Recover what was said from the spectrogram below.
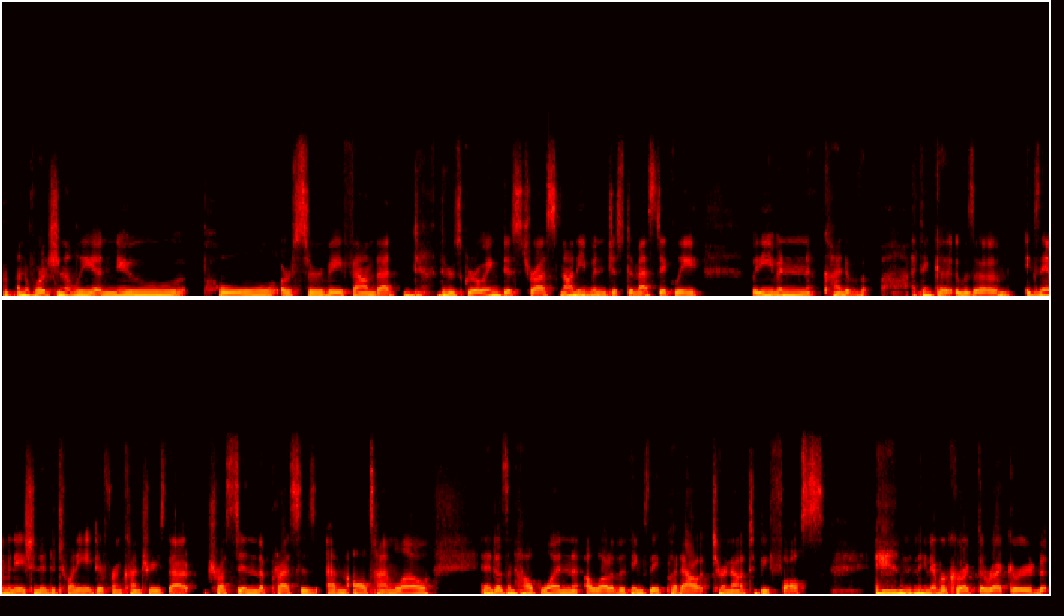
Unfortunately, a new poll or survey found that there's growing distrust, not even just domestically, but even kind of, I think uh, it was a examination into 28 different countries that trust in the press is at an all time low. And it doesn't help when a lot of the things they put out turn out to be false. and they never correct the record.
